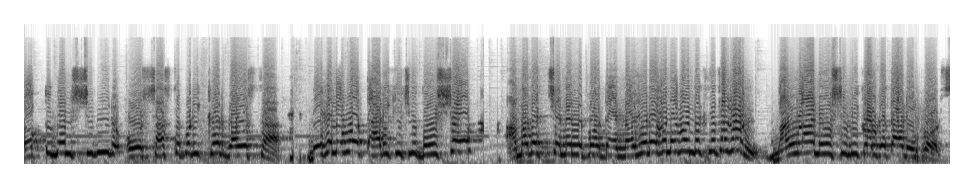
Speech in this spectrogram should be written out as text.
রক্তদান শিবির ও স্বাস্থ্য পরীক্ষার ব্যবস্থা। দেখে নেব তারই কিছু দৃশ্য। আমাদের চ্যানেলের পর্দায় নজর রাখুন এবং দেখতে থাকুন Bangla news TV Kolkata reports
